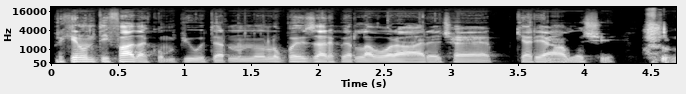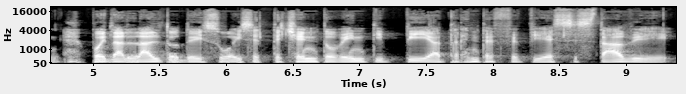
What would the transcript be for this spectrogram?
perché non ti fa da computer, non, non lo puoi usare per lavorare, cioè, chiariamoci. Poi dall'alto dei suoi 720p a 30 fps stabili.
